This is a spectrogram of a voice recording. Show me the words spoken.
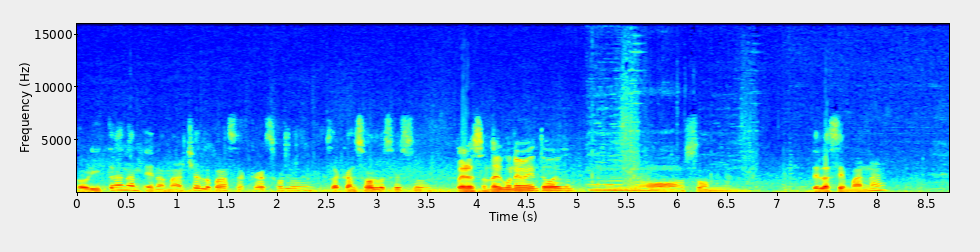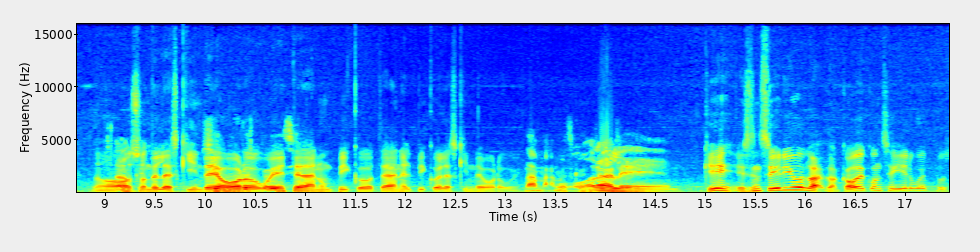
Ahorita en la, en la marcha lo van a sacar solo. Sacan solos eso. ¿Pero son de algún evento o algo? No, son de la semana. No, Ah, son de la skin de oro, güey. Te dan un pico, te dan el pico de la skin de oro, güey. Nada mames. que- Órale, ¿Qué? ¿Es en serio? Lo, lo acabo de conseguir, güey. Pues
